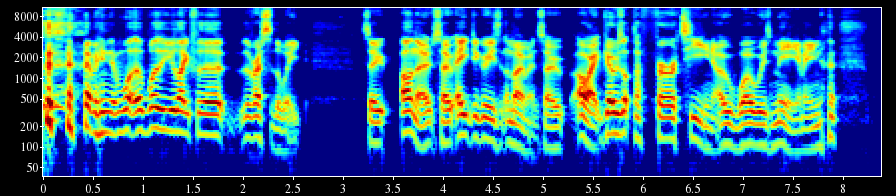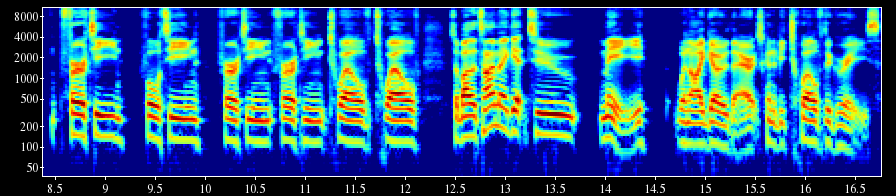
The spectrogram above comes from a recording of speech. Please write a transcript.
I mean, what, what are you like for the, the rest of the week? So, oh no, so 8 degrees at the moment. So, all right, goes up to 13. Oh, woe is me. I mean, 13, 14, 13, 13, 12, 12. So by the time I get to me, when I go there, it's going to be 12 degrees.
